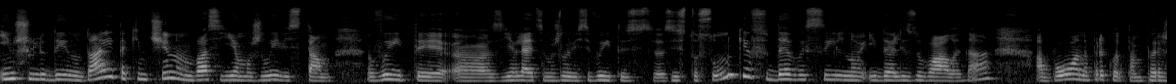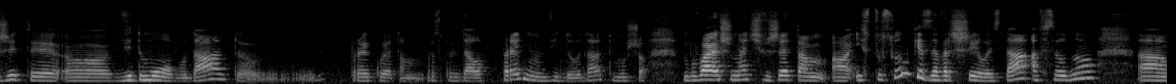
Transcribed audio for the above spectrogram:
іншу людину. Да? І таким чином у вас є можливість там вийти, з'являється можливість вийти зі стосунків, де ви сильно ідеалізували, да? або, наприклад, там пережити е, відмову, да? Про яку я там розповідала в попередньому відео, да? тому що буває, що наче вже там а, і стосунки завершились, да? а все одно а,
